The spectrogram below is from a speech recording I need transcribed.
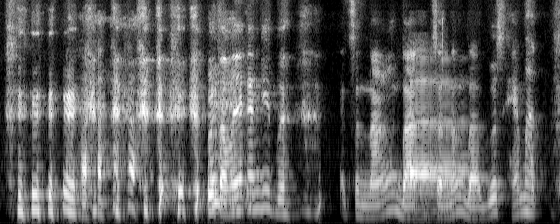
utamanya kan gitu senang ba- Eh. senang bagus hemat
